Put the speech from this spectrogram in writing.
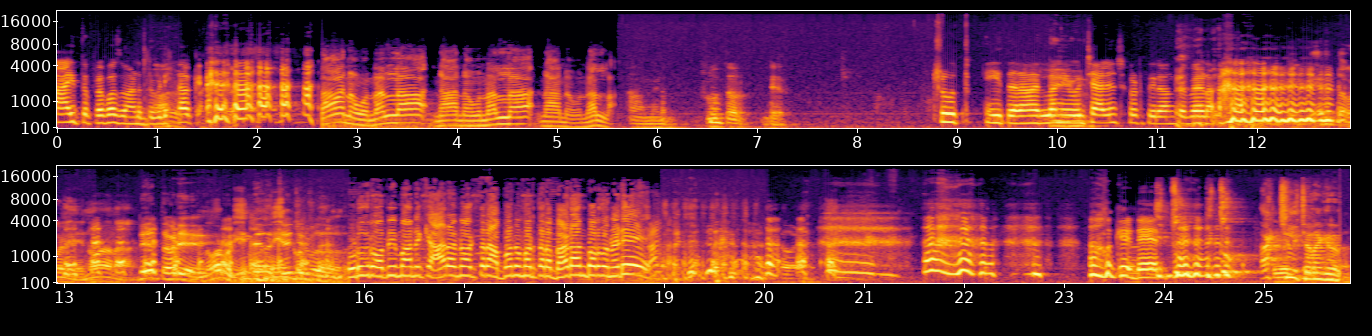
ಆಯ್ತು ಪ್ರಪೋಸ್ ಮಾಡಿದ್ರು ಬಿಡಿ. ಓಕೆ ನಾನವನಲ್ಲ ನಾನವನಲ್ಲ ನಾನವನಲ್ಲ. Madam truth or dare truth ಈ ತರ ಎಲ್ಲ ನೀವು ಚಾಲೆಂಜ್ ಕೊಡ್ತೀರಾ ಅಂತ ಬೇಡ. ಹುಡುಗರು ಅಭಿಮಾನಕ್ಕೆ ಯಾರನ್ನು ಹಾಕ್ತಾರ ಹಬ್ಬನು ಮಾಡ್ತಾರ ಬೇಡ ಅನ್ಬಾರ್ದು ನಡಿ. ಓಕೆ ಡೇರ್ ಆಕ್ಚುಲಿ ಚೆನ್ನಾಗಿರೋದು.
